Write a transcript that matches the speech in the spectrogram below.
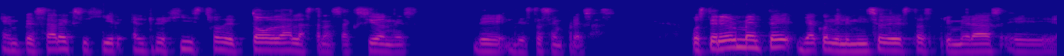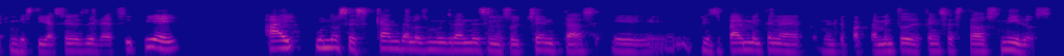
empezar a exigir el registro de todas las transacciones de estas empresas. Posteriormente, ya con el inicio de estas primeras eh, investigaciones de la FCPA, hay unos escándalos muy grandes en los 80s, eh, principalmente en, el Departamento de Defensa de Estados Unidos,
